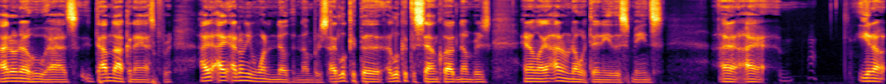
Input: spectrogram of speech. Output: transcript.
I don't know who has. I'm not going to ask for. I, I, I don't even want to know the numbers. I look at the I look at the SoundCloud numbers, and I'm like, I don't know what any of this means. I, I you know,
